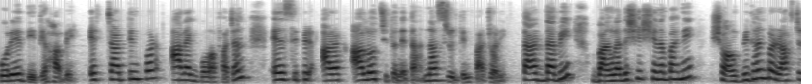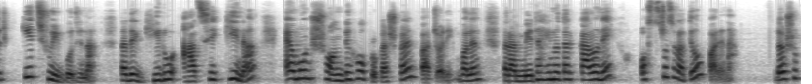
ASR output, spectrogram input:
করে দিতে হবে। এর চার দিন পর আরেক বোমা ফাটান এনসিপির আর এক আলোচিত নেতা নাসিরুদ্দিন পাটোয়ারি। তার দাবি, বাংলাদেশের সেনাবাহিনী সংবিধান বা রাষ্ট্রের কিছুই বোঝে না। তাদের ঘিরু আছে কি না এমন সন্দেহ প্রকাশ করেন পাটোয়ারি। বলেন, তারা মেধাহীনতার কারণে অস্ত্র চালাতেও পারে না। দর্শক,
